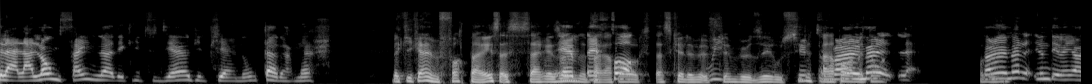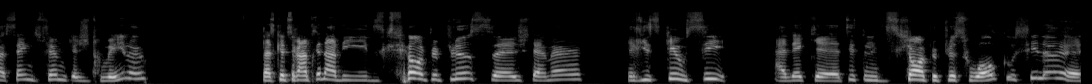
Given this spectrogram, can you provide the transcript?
La, la, longue scène là, avec l'étudiant puis le piano, tabarnache. Mais qui est quand même forte pareil, ça, ça résonne par rapport à ce que le film veut dire aussi. C'est à, une des meilleures scènes du film que j'ai trouvé, là. Parce que tu rentrais dans des discussions un peu plus, euh, justement, risquées aussi. Avec, euh, tu sais, c'est une discussion un peu plus woke aussi, là. Euh,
